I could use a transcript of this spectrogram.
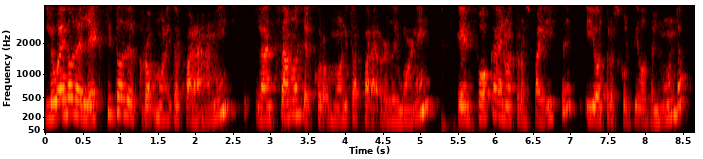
Luego del éxito del Crop Monitor para AMIS, lanzamos el Crop Monitor para Early Warning, que enfoca en otros países y otros cultivos del mundo,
